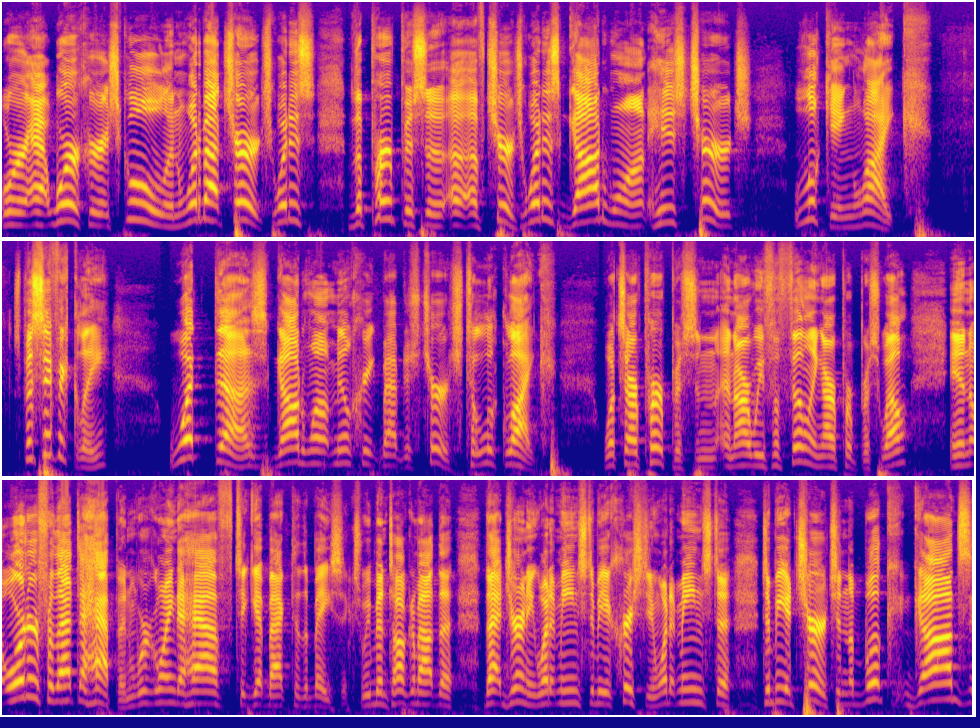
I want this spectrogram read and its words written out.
or at work or at school? And what about church? What is the purpose of, of church? What does God want His church looking like? Specifically, what does God want Mill Creek Baptist Church to look like? What's our purpose, and, and are we fulfilling our purpose? Well, in order for that to happen, we're going to have to get back to the basics. We've been talking about the, that journey, what it means to be a Christian, what it means to, to be a church. And the book God's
